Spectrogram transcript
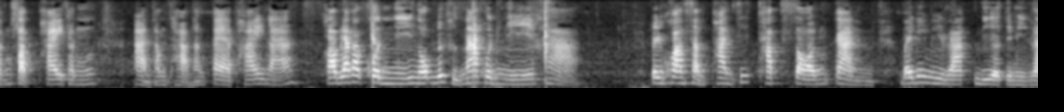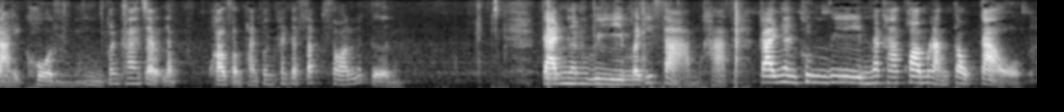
ทั้งสับไพ่ทั้งอ่านคำถามทั้งแปลไพ่นะ ความรักกับคนนี้นกนึกถึงหน้าคนนี้ค่ะ เป็นความสัมพันธ์ที่ทับซ้อนกัน ไม่ได้มีรักเดียวแต่มีหลายคนค่อนข้างจะความสัมพันธ์ค่อนข้างจะซับซ้อนเหลือเกิน การเงินวีมใบที่สามค่ะ การเงินคุณวีมนะคะ ความหลังเก่าๆ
